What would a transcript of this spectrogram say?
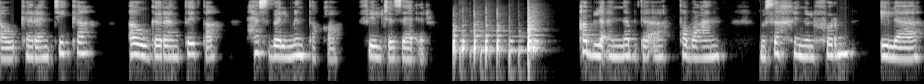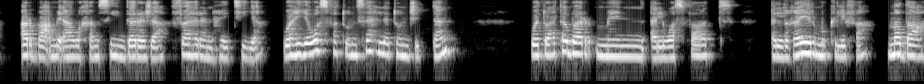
أو كرانتيكا أو جرانتيتا حسب المنطقة في الجزائر قبل أن نبدأ طبعا نسخن الفرن إلى 450 درجة فahrenheitية وهي وصفة سهلة جدا وتعتبر من الوصفات الغير مكلفة نضع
